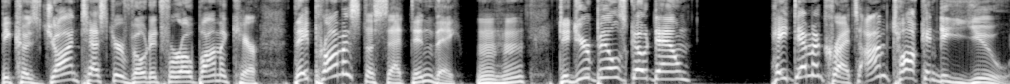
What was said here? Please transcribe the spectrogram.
because Jon Tester voted for Obamacare. They promised us that, didn't they? Mm-hmm. Did your bills go down? Hey, Democrats, I'm talking to you.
